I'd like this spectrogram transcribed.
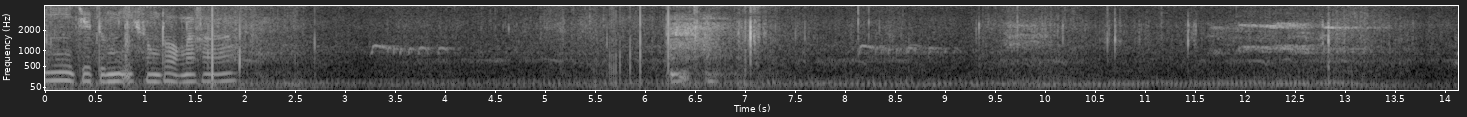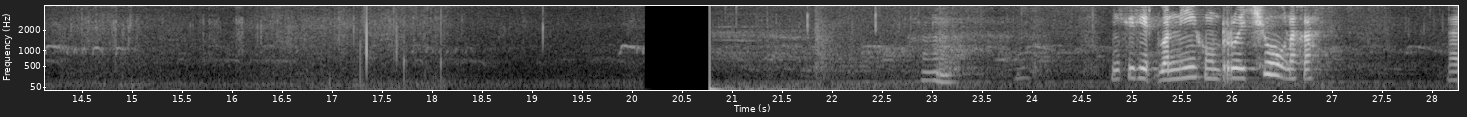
นี่เจอตรงนี้อีกสองดอกนะคะ นี่คือเห็ดวันนี้ของรวยโชคนะคะ ได้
